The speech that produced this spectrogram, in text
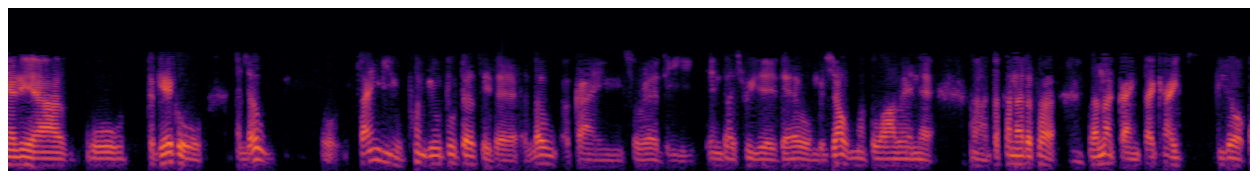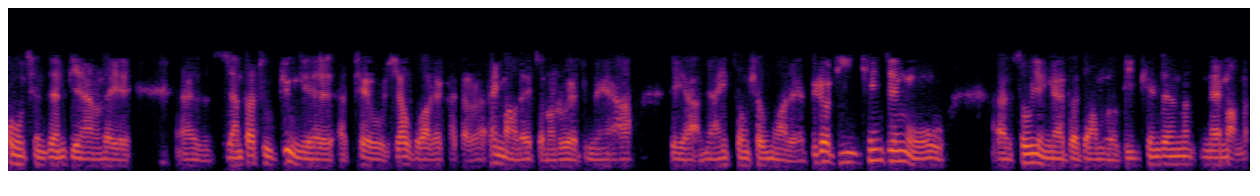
ငယ်တွေကဟိုတကယ်ကိုအလုပ်ဟို တိုင်းပြည်ကိုဖွံ့ဖြိုးတိုးတက်စေတဲ့အလုပ်အကင်ဆိုရဲဒီ industry တွေတဲကိုမရောက်မသွားဘဲနဲ့အာတစ်ခါနဲ့တစ်ခါလမ်းကင်တိုက်ခိုက်ပြီးတော့ကိုချင်းချင်းပြန်လေအဲရန်တတူပြုတ်နေတဲ့အထက်ကိုရောက်သွားတဲ့ခါကျတော့အဲ့မှာလဲကျွန်တော်တို့ရဲ့လူငယ်အားတွေကအများကြီးဆုံးရှုံးသွားတယ်ပြီးတော့ဒီချင်းချင်းကိုအဲစိုးရိမ်တဲ့အတွက်ကြောင့်မလို့ဒီချင်းချင်းနဲ့မှမ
